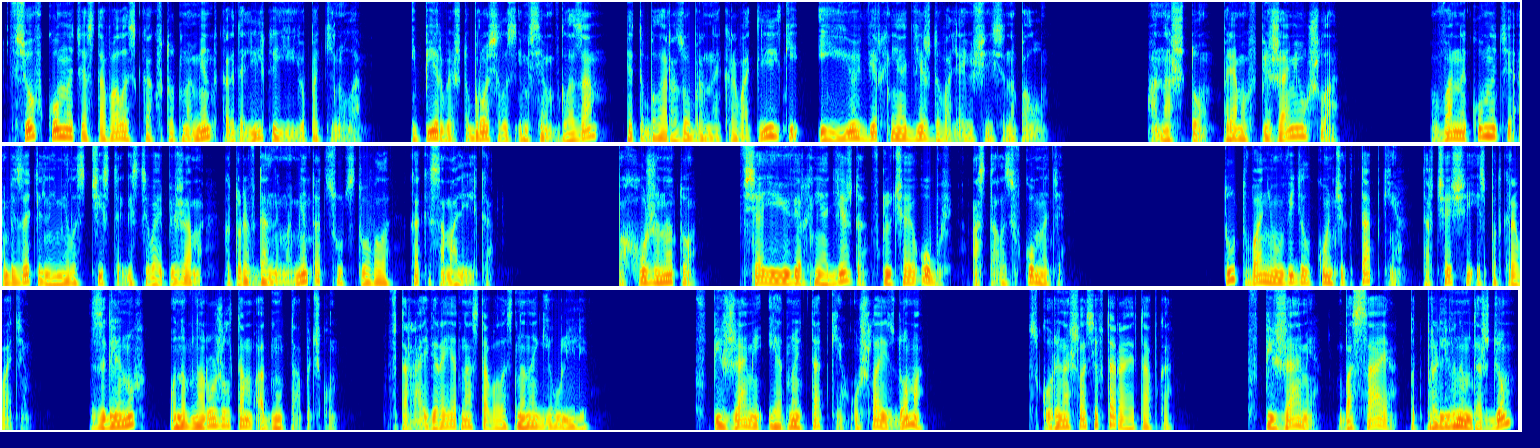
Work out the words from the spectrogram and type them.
Все в комнате оставалось, как в тот момент, когда Лилька ее покинула. И первое, что бросилось им всем в глаза, это была разобранная кровать Лильки и ее верхняя одежда, валяющаяся на полу. Она что, прямо в пижаме ушла? В ванной комнате обязательно имелась чистая гостевая пижама, которая в данный момент отсутствовала, как и сама Лилька. Похоже на то. Вся ее верхняя одежда, включая обувь, осталась в комнате. Тут Ваня увидел кончик тапки, торчащий из-под кровати. Заглянув, он обнаружил там одну тапочку. Вторая, вероятно, оставалась на ноге у Лили. В пижаме и одной тапке ушла из дома? Вскоре нашлась и вторая тапка. В пижаме, Босая, под проливным дождем?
